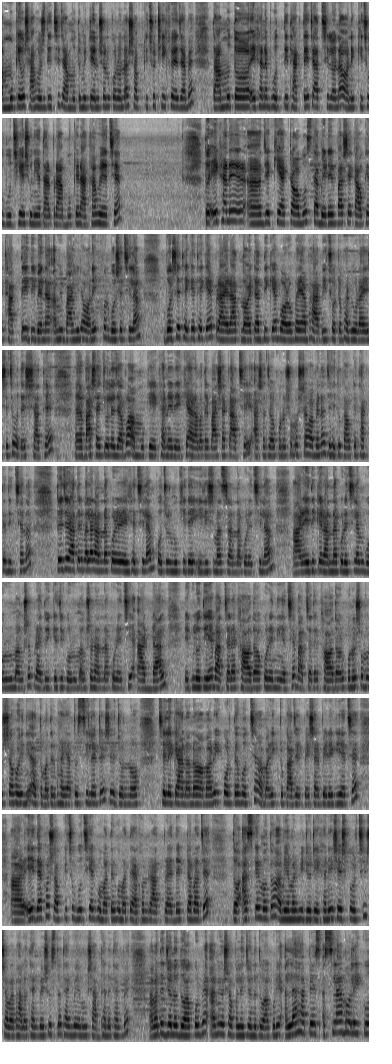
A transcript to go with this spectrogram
আম্মুকেও সাহস দিচ্ছি যে, আম্মু তুমি টেনশন করো না সব কিছু ঠিক হয়ে যাবে। তো আম্মু তো এখানে ভর্তি থাকতেই চাচ্ছিল না, অনেক কিছু বুঝিয়ে শুনিয়ে তারপর আম্মুকে রাখা হয়েছে। তো এখানে যে কি একটা অবস্থা, বেডের পাশে কাউকে থাকতেই দিবে না। আমি বাহিরে অনেকক্ষণ বসেছিলাম। বসে থেকে থেকে প্রায় রাত নয়টার দিকে বড় ভাইয়া, ভাবি, ছোট ভাবি ওরা এসেছে ওদের সাথে। বাসায় চলে যাব। আম্মুকে এখানে রেখে আর আমাদের বাসা কাছেই। আসা যাওয়ার কোনো সমস্যা হবে না, যেহেতু কাউকে থাকতে দিচ্ছে না। তো এই যে রাতের বেলা রান্না করে রেখেছিলাম কচুর দিয়ে ইলিশ মাছ রান্না করেছিলাম। আর এদিকে রান্না করেছিলাম গরুর মাংস, প্রায় দুই কেজি গরুর মাংস রান্না করেছি। আর ডাল, এগুলো দিয়ে বাচ্চারা খাওয়া দাওয়া করে নিয়েছে। বাচ্চাদের খাওয়া দাওয়ার কোনো সমস্যা হয়নি আর তোমাদের ভাই এত সিলেটে, সেজন্য ছেলেকে আনানো আমারই করতে হচ্ছে। আমার একটু কাজের প্রেশার বেড়ে গিয়েছে। আর এই দেখো সব কিছু গুছিয়ে ঘুমাতে ঘুমাতে এখন রাত প্রায় দেড়টা বাজে। তো আজকের মতো আমি আমার ভিডিওটি এখানেই শেষ করছি। সবাই ভালো থাকবে, সুস্থ থাকবে এবং সাবধানে থাকবে। আমাদের জন্য দোয়া করবে। আমিও সকলের জন্য দোয়া করি। আল্লাহ হাফেজ। আসসালামু আলাইকুম।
